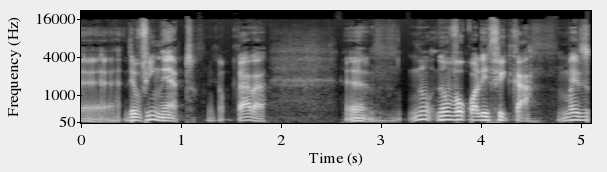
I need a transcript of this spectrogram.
é, Delfim Neto, é um cara. É, não, não vou qualificar, mas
